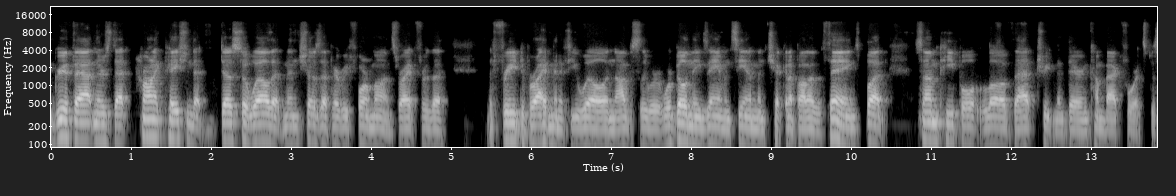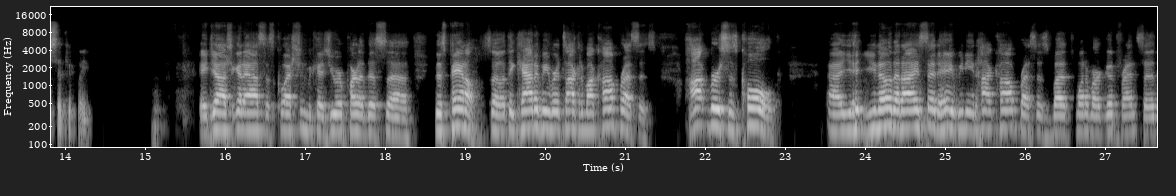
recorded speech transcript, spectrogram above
agree with that. And there's that chronic patient that does so well that then shows up every four months, right? For the the free debridement, if you will. And obviously we're we're building the exam and seeing them and checking up on other things. But some people love that treatment there and come back for it specifically. Hey Josh, I got to ask this question because you were part of this uh, this panel. So at the academy, we are talking about compresses, hot versus cold. Uh, you, you know that I said, hey, we need hot compresses, but one of our good friends said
